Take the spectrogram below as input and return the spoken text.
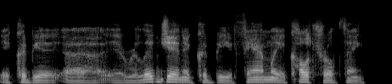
It could be a, a religion it could be a family a cultural thing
